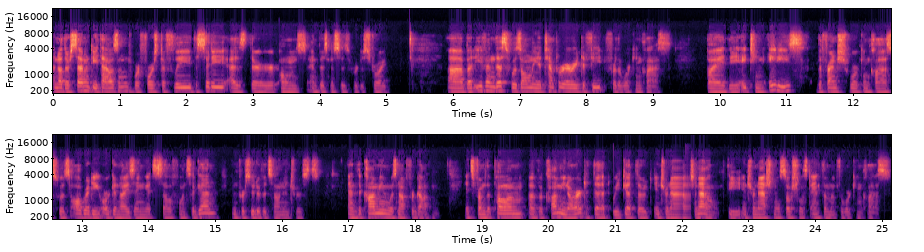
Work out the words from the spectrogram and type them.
Another 70,000 were forced to flee the city as their homes and businesses were destroyed. Uh, but even this was only a temporary defeat for the working class. By the 1880s, the French working class was already organizing itself once again in pursuit of its own interests, and the commune was not forgotten. It's from the poem of a communard that we get the Internationale, the international socialist anthem of the working class.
